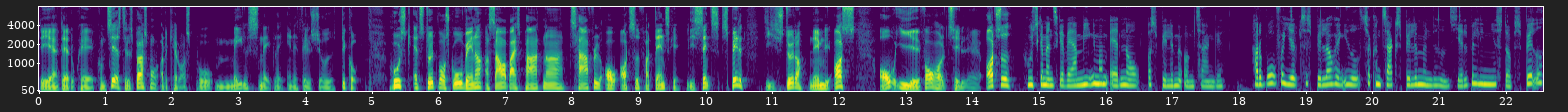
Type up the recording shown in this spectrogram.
Det er der, du kan kommentere og stille spørgsmål, og det kan du også på mail snablag nflshowet.dk. Husk at støtte vores gode venner og samarbejdspartnere, Tafel og Otset fra Danske Licens Licensspil. De støtter nemlig os. Og i øh, forhold til øh, Odset, Husk, at man skal være minimum 18 år og spille med omtanke. Har du brug for hjælp til spilafhængighed, så kontakt Spillemyndighedens hjælpelinje Stop Spillet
